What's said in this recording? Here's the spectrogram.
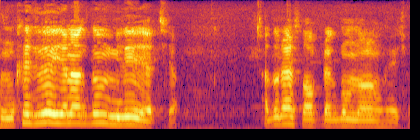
মুখে দিলেই যেন একদম মিলিয়ে যাচ্ছে। এতটা সফট একদম নরম হয়েছে।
